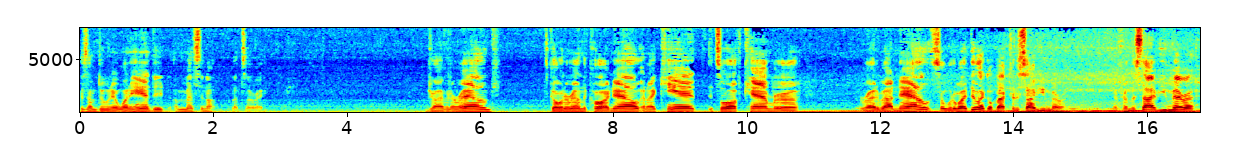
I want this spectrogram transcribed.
Because I'm doing it one-handed, I'm messing up. That's all right. Driving around, it's going around the car now and I can't, it's off camera right about now. So what do I do? I go back to the side view mirror. And from the side view mirror, you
